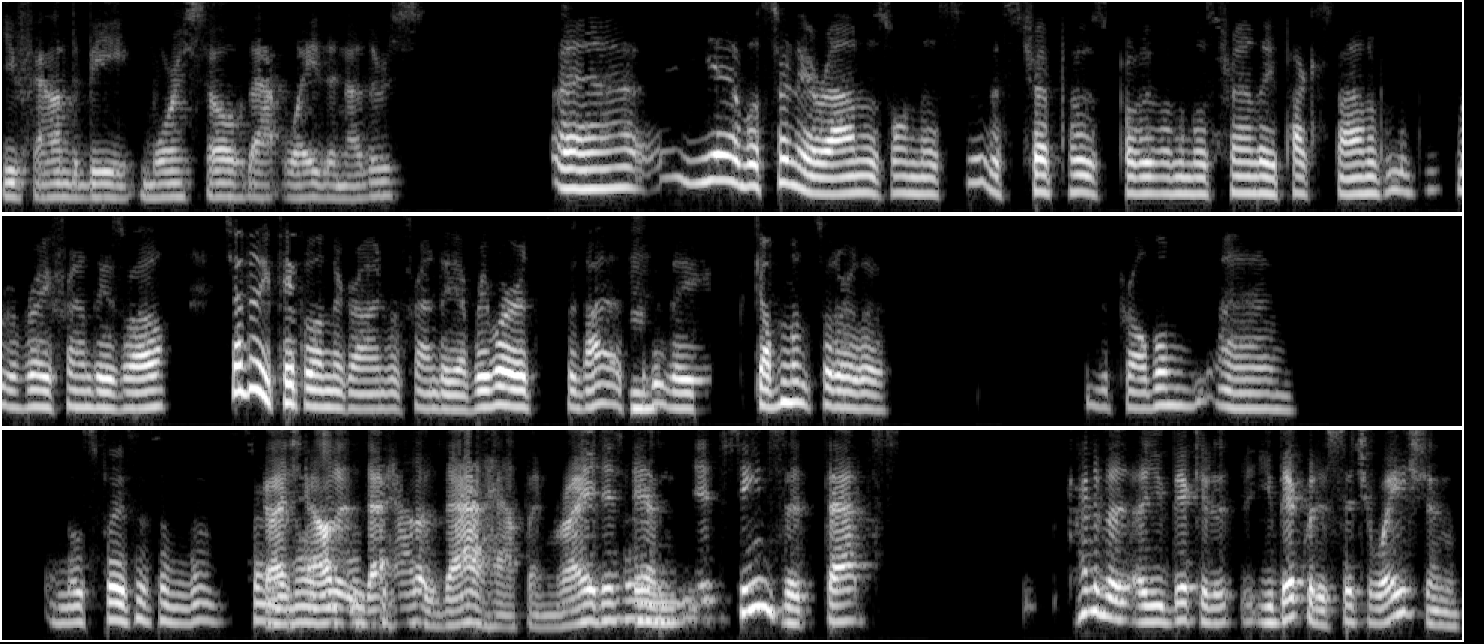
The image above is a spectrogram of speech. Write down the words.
you found to be more so that way than others Uh, yeah, well, certainly Iran was one this this trip was probably one of the most friendly. Pakistan were very friendly as well. Generally, people on the ground were friendly everywhere. It's the it's Mhm. the governments that are the the problem um, in those places, and gosh how does that how does that happen right? And, and it seems that that's kind of a, a ubiquitous ubiquitous situation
